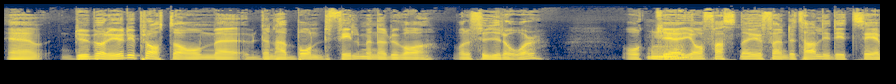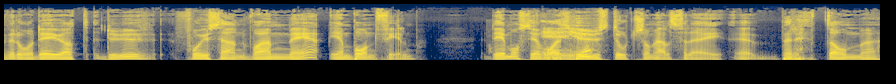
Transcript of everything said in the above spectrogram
Eh, du började ju prata om eh, den här Bond-filmen när du var, var det fyra år. Och mm. Eh, jag fastnar ju för en detalj i ditt CV då, det är ju att du får ju sen vara med i en Bond-film. Det måste ju ha varit ja. hur stort som helst för dig. Berätta om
